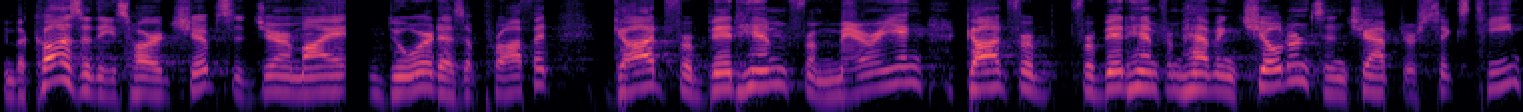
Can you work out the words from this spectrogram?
And because of these hardships that Jeremiah endured as a prophet, God forbid him from marrying. God for, forbid him from having children. It's in chapter 16.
